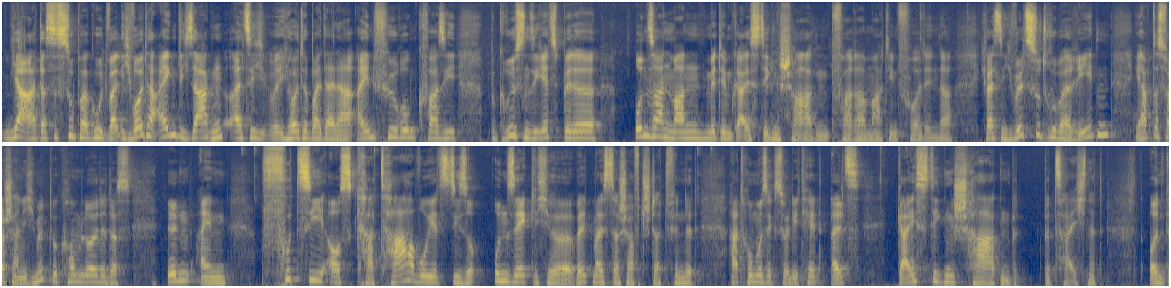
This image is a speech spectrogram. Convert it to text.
Ja, das ist super gut, weil ich wollte eigentlich sagen, als ich, ich heute bei deiner Einführung quasi, begrüßen Sie jetzt bitte unseren Mann mit dem geistigen Schaden, Pfarrer Martin Vorländer. Ich weiß nicht, willst du drüber reden? Ihr habt das wahrscheinlich mitbekommen, Leute, dass irgendein Fuzzi aus Katar, wo jetzt diese unsägliche Weltmeisterschaft stattfindet, hat Homosexualität als geistigen Schaden be bezeichnet. Und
